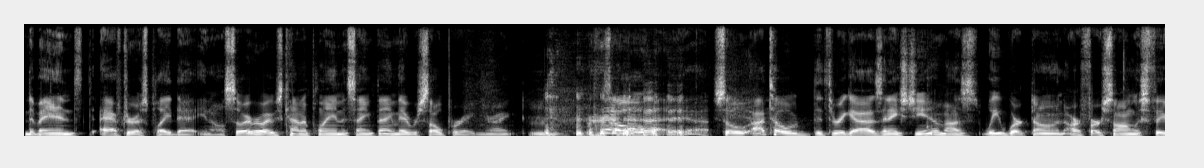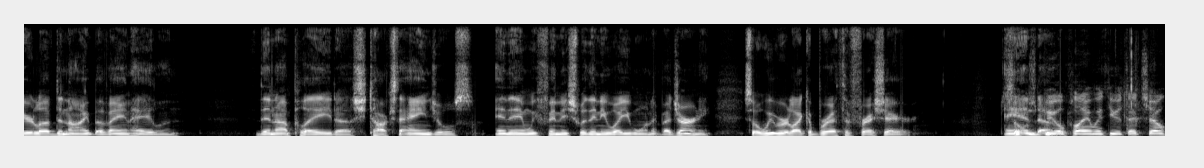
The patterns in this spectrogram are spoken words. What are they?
The bands after us played that, you know. So everybody was kind of playing the same thing. They were soul parading, right? So, yeah. so I told the three guys in HGM, I was we worked on our first song was "Feel Your Love Tonight" by Van Halen. Then I played uh, "She Talks to Angels," and then we finished with "Any Way You Want It" by Journey. So we were like a breath of fresh air. So was uh, Bill playing with you at that show?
